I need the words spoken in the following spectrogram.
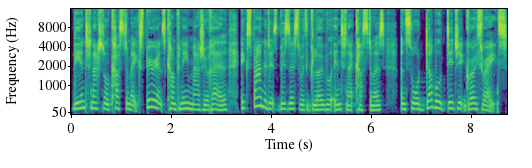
The international customer experience company Majorel expanded its business with global internet customers and saw double digit growth rates.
